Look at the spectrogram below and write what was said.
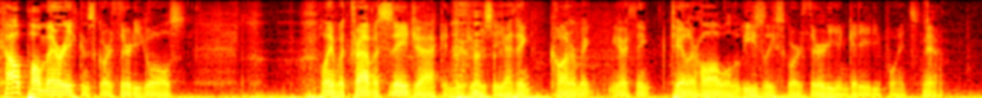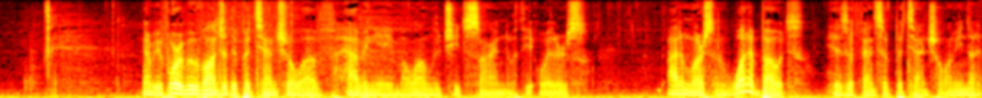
Kyle Palmieri can score 30 goals, playing with Travis Zajac in New Jersey, I think Connor, Mc, you know, I think Taylor Hall will easily score 30 and get 80 points. Yeah. Now, before we move on to the potential of having a Milan Lucic signed with the Oilers, Adam Larsson, what about his offensive potential? I mean, uh,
